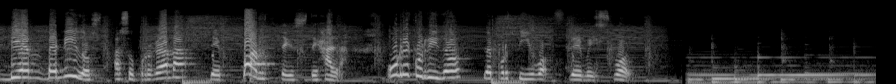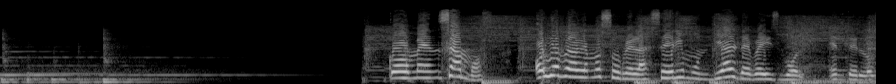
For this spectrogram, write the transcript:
Bienvenidos a su programa Deportes de Jala, un recorrido deportivo de béisbol. Comenzamos. Hoy hablaremos sobre la Serie Mundial de Béisbol entre los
